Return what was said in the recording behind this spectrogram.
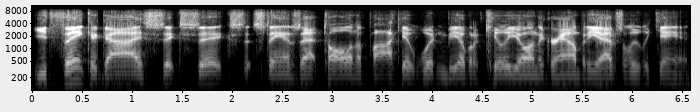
you'd think a guy six six that stands that tall in the pocket wouldn't be able to kill you on the ground, but he absolutely can.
